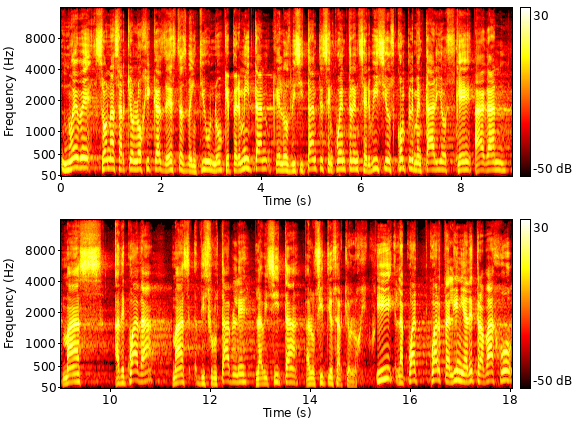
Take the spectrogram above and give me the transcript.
nueve zonas arqueológicas de estas 21 que permitan que los visitantes encuentren servicios complementarios que hagan más adecuada, más disfrutable la visita a los sitios arqueológicos. Y la cuarta línea de trabajo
